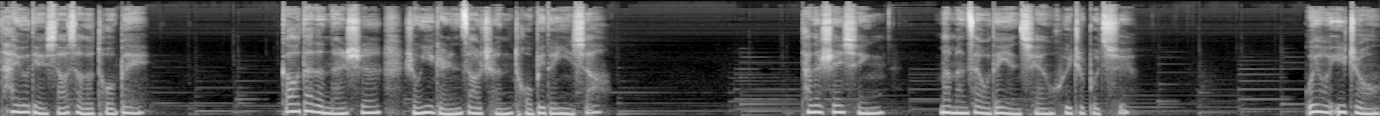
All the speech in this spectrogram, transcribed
他有点小小的驼背。高大的男生容易给人造成驼背的印象。他的身形慢慢在我的眼前挥之不去。我有一种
